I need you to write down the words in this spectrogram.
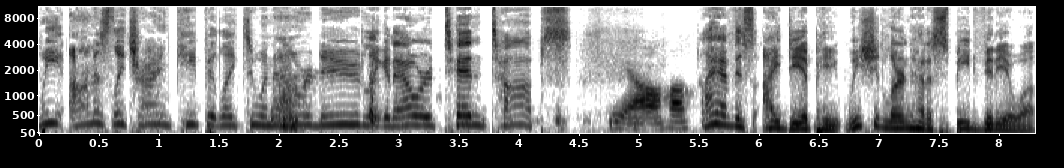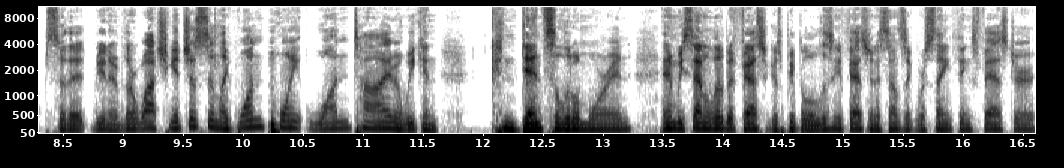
we honestly try and keep it like to an hour, dude. Like an hour ten tops. Yeah. Uh-huh. I have this idea, Pete. We should learn how to speed video up so that you know they're watching it just in like one point one time, and we can condense a little more in, and we sound a little bit faster because people are listening faster, and it sounds like we're saying things faster,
